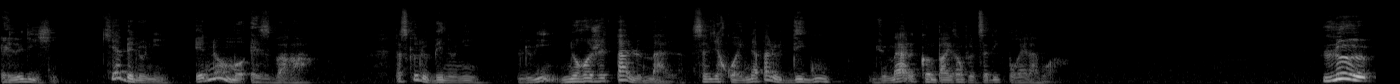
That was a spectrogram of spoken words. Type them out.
Et il le dit ici. Qui a Benoni et non Esbara Parce que le Benoni, lui, ne rejette pas le mal. Ça veut dire quoi? Il n'a pas le dégoût du mal, comme par exemple le tzaddik pourrait l'avoir. Le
